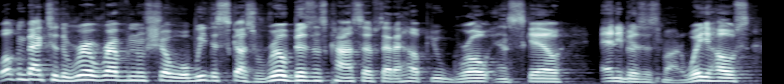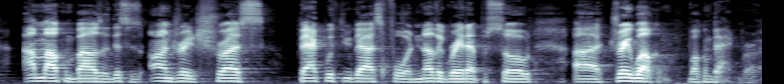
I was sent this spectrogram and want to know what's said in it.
Welcome back to the Real Revenue Show, where we discuss real business concepts that'll help you grow and scale any business model. We're your hosts. I'm Malcolm Bowser. This is Andre Truss back with you guys for another great episode. Uh, Dre, welcome. Welcome back, bro.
